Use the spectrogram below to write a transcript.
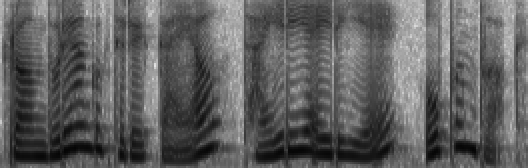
그럼 노래 한 곡 들을까요? 다이리 에이리의 Open Book.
